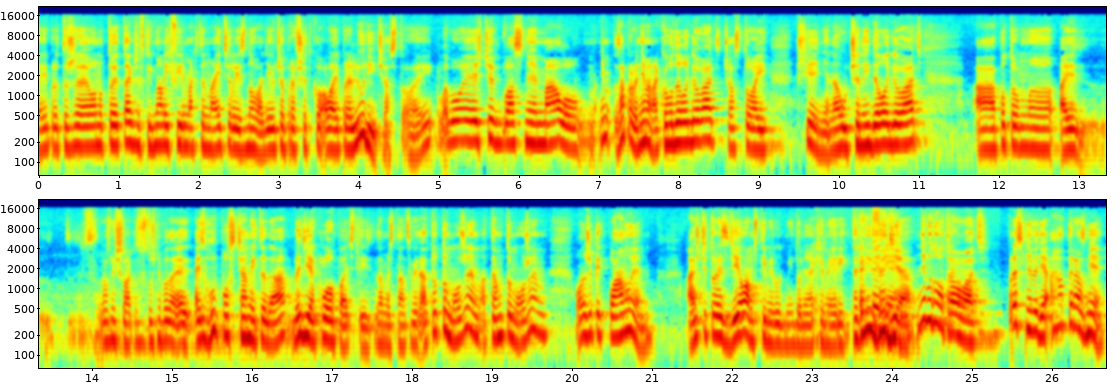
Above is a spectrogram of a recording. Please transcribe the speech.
hej? pretože ono to je tak, že v tých malých firmách ten majiteľ je znova dievča pre všetko, ale aj pre ľudí často, hej? lebo je ešte vlastne málo, zaprvé nemá na koho delegovať, často aj ešte je nenaučený delegovať a potom e, aj rozmýšľam, ako to slušne povedať, aj, aj s hlúpostiami teda vedia klopať tí zamestnanci. A toto môžem a tamto môžem, lenže keď plánujem a ešte to aj zdieľam s tými ľuďmi do nejakej miery, tak, Tak oni vedia. Nebudú otravovať. Presne vedia, aha, teraz nie.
